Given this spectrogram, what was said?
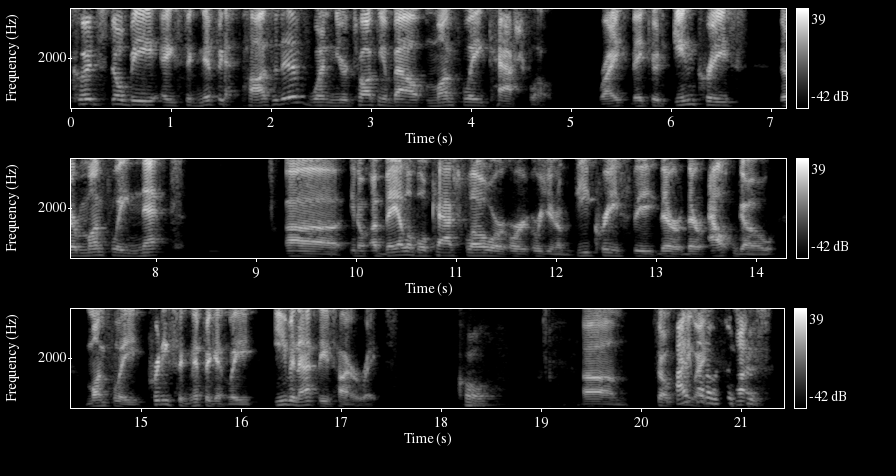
could still be a significant positive when you're talking about monthly cash flow, right? They could increase their monthly net uh, you know, available cash flow or, or, or, you know, decrease the their their outgo monthly pretty significantly, even at these higher rates. Cool. Um, so I thought it was just uh,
